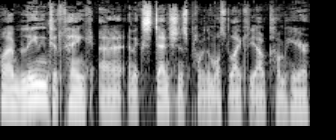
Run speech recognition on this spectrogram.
why I'm leaning to think uh, an extension is probably the most likely outcome here.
